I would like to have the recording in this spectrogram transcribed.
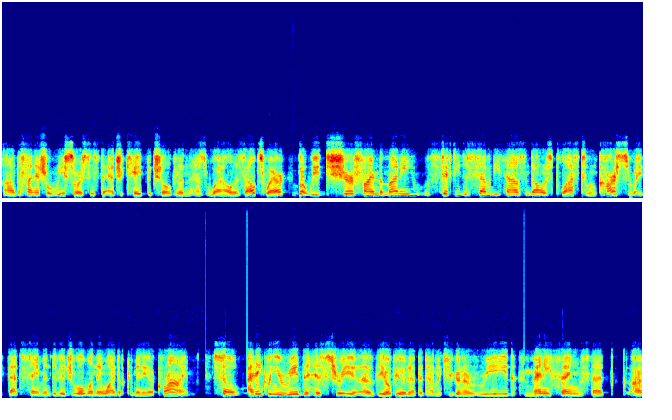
uh, the financial resources to educate the children as well as elsewhere. But we sure find the money, fifty to seventy thousand dollars plus, to incarcerate that same individual when they wind up committing a crime. So I think when you read the history of the opioid epidemic, you're going to read many things that uh,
